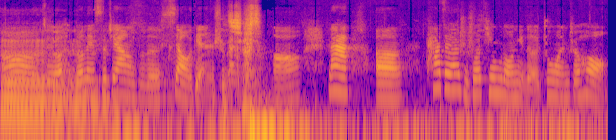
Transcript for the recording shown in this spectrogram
嗯就有很多嗯嗯类似这样子的笑点，是吧？笑死哦，那呃，他最开始说听不懂你的中文之后，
